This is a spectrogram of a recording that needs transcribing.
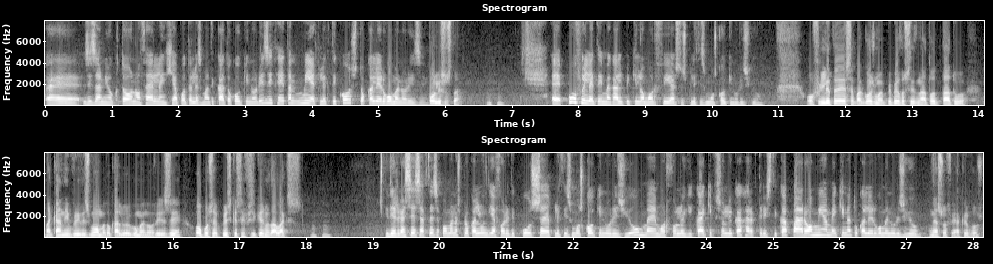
ε, ζυζανιοκτόνο θα έλεγχε αποτελεσματικά το κόκκινο ρύζι θα ήταν μη εκλεκτικό στο καλλιεργούμενο ρύζι. Πολύ σωστά. Ε, πού οφείλεται η μεγάλη ποικιλομορφία στους πληθυσμούς κόκκινου ρυζιού, Οφείλεται σε παγκόσμιο επίπεδο στη δυνατότητά του να κάνει υβριδισμό με το καλλιεργούμενο ρύζι, όπως επίσης και σε φυσικές μεταλλάξεις. Οι διεργασίες αυτές επομένως προκαλούν διαφορετικούς ε, πληθυσμούς κόκκινου ρυζιού με μορφολογικά και φυσιολογικά χαρακτηριστικά παρόμοια με εκείνα του καλλιεργούμενου ρυζιού. Ναι, Σοφία, ακριβώς.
